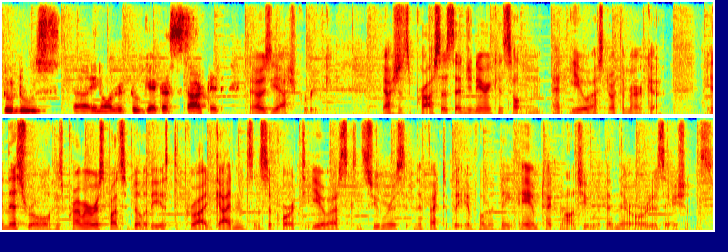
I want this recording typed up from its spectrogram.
to dos uh, in order to get us started? That was yash parikh Yash is a process engineering consultant at EOS North America. In this role, his primary responsibility is to provide guidance and support to EOS consumers in effectively implementing AM technology within their organizations.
